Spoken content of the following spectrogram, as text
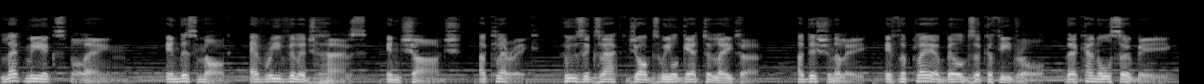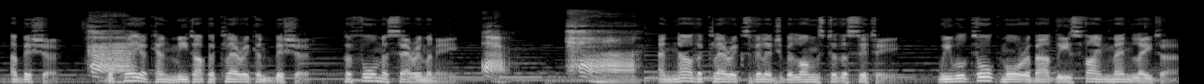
Let me explain. In this mod, every village has, in charge, a cleric, whose exact jobs we'll get to later. Additionally, if the player builds a cathedral, there can also be a bishop. The ah. player can meet up a cleric and bishop, perform a ceremony. Ah. And now the cleric's village belongs to the city. We will talk more about these fine men later.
